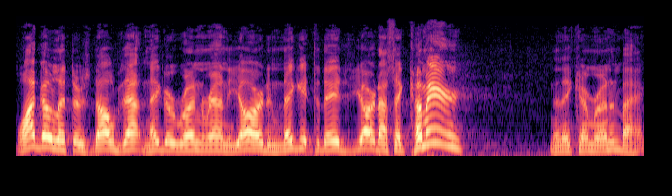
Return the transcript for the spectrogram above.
Well, I go let those dogs out, and they go running around the yard, and they get to the edge of the yard. I say, "Come here," and then they come running back.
